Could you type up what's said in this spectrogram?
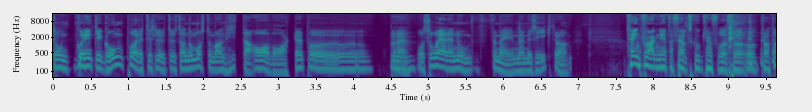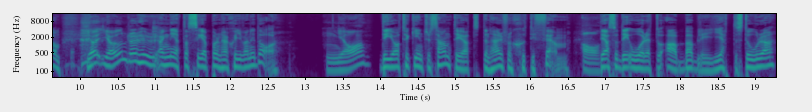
De går inte igång på det till slut utan då måste man hitta avarter på, på Mm. det. Och så är det nog för mig med musik tror jag. Tänk vad Agneta Fältskog kan få oss att, prata om. Jag, jag undrar hur Agneta ser på den här skivan idag. Mm, Ja, Det jag tycker är intressant är att den här är från 75. ja. Det är alltså det året då ABBA blir jättestora.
